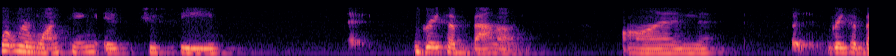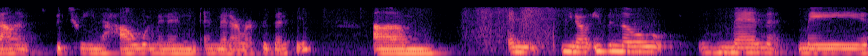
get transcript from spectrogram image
what we're wanting is to see uh, greater balance on uh, greater balance between how women and, and men are represented. Um, and you know, even though men may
